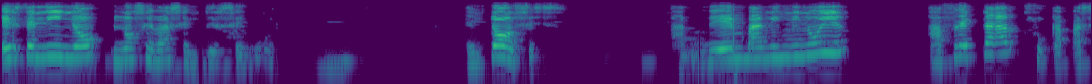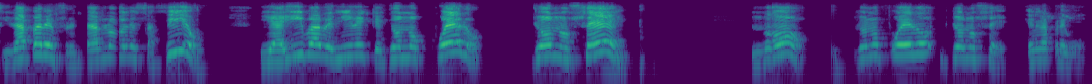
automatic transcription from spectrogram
Este niño no se va a sentir seguro. Entonces, también va a disminuir, afectar su capacidad para enfrentar los desafíos. Y ahí va a venir en que yo no puedo, yo no sé. No, yo no puedo, yo no sé, es la pregunta.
